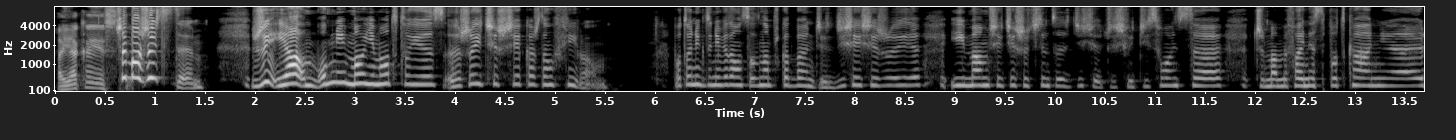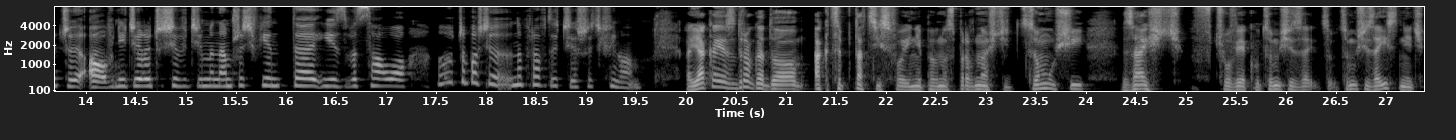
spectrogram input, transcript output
a jaka jest. Trzeba żyć z tym. Ży... Ja, u mnie moje motto jest: żyj, ciesz się każdą chwilą bo to nigdy nie wiadomo, co na przykład będzie. Dzisiaj się żyje i mam się cieszyć tym, co jest dzisiaj. Czy świeci słońce, czy mamy fajne spotkanie, czy o, w niedzielę, czy się widzimy nam przez święte i jest wesoło. No, trzeba się naprawdę cieszyć chwilą. A jaka jest droga do akceptacji swojej niepełnosprawności? Co musi zajść w człowieku? Co musi, za, co, co musi zaistnieć?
